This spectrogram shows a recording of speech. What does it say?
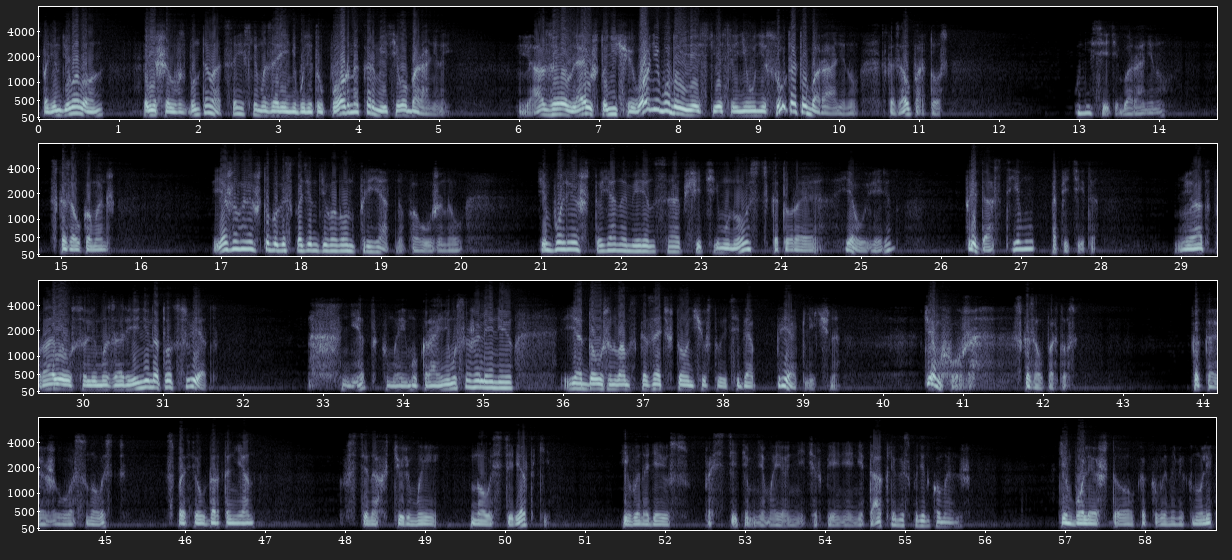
господин Дювалон решил взбунтоваться, если Мазари не будет упорно кормить его бараниной. «Я заявляю, что ничего не буду есть, если не унесут эту баранину», — сказал Портос. «Унесите баранину», — сказал Коменш. «Я желаю, чтобы господин Дювалон приятно поужинал, тем более, что я намерен сообщить ему новость, которая, я уверен, придаст ему аппетита». Не отправился ли Мазарини на тот свет? Нет, к моему крайнему сожалению, я должен вам сказать, что он чувствует себя приотлично. Тем хуже, сказал Портос. Какая же у вас новость? Спросил Д'Артаньян. В стенах тюрьмы новости редки, и вы, надеюсь, простите мне мое нетерпение, не так ли, господин Коменж? Тем более, что, как вы намекнули,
